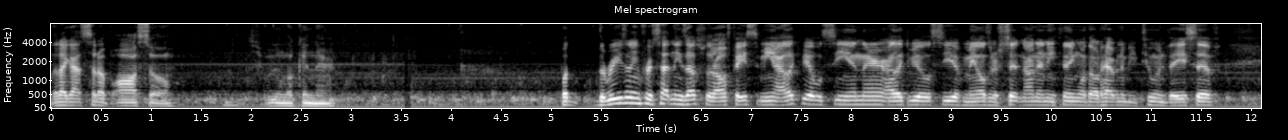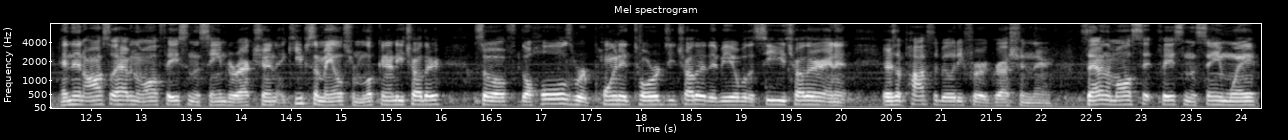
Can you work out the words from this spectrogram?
that I got set up also. If we can look in there the reasoning for setting these up so they're all facing me, I like to be able to see in there. I like to be able to see if males are sitting on anything without having to be too invasive. And then also having them all facing the same direction. It keeps the males from looking at each other. So if the holes were pointed towards each other, they'd be able to see each other and it there's a possibility for aggression there. So having them all sit facing the same way,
